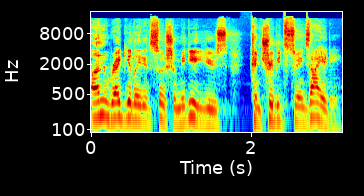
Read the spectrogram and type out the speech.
unregulated social media use contributes to anxiety.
